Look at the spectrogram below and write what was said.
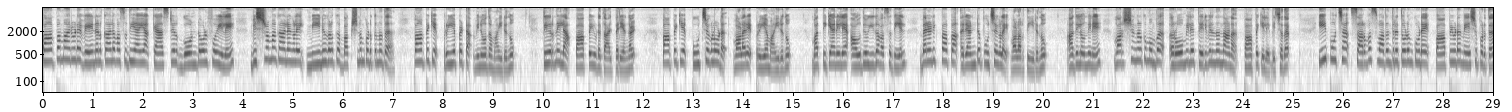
പാപ്പമാരുടെ വേനൽക്കാല വസതിയായ കാസ്റ്റൽ ഗോണ്ടോൾഫോയിലെ വിശ്രമകാലങ്ങളിൽ മീനുകൾക്ക് ഭക്ഷണം കൊടുക്കുന്നത് പാപ്പയ്ക്ക് പ്രിയപ്പെട്ട വിനോദമായിരുന്നു. തീർന്നില്ല പാപ്പയുടെ താൽപ്പര്യങ്ങൾ പാപ്പയ്ക്ക് പൂച്ചകളോട് വളരെ പ്രിയമായിരുന്നു. വത്തിക്കാനിലെ ഔദ്യോഗിക വസതിയിൽ ബെനഡിക് പാപ്പ രണ്ട് പൂച്ചകളെ വളർത്തിയിരുന്നു. അതിലൊന്നിനെ വർഷങ്ങൾക്ക് മുമ്പ് റോമിലെ തെരുവിൽ നിന്നാണ് പാപ്പയ്ക്ക് ലഭിച്ചത്. ഈ പൂച്ച സർവസ്വാതന്ത്ര്യത്തോടും കൂടെ പാപ്പയുടെ മേശപ്പുറത്ത്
